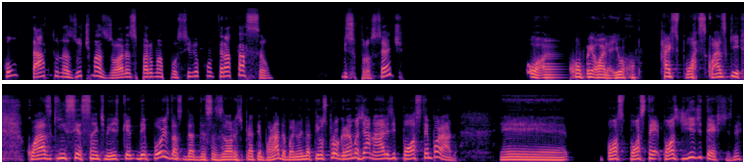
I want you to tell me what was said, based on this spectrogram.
contato nas últimas horas para uma possível contratação. Isso procede? Olha, eu acompanho esportes quase que, quase que incessantemente, porque depois das, da, dessas horas de pré-temporada, Bunny, ainda tem os programas de análise pós-temporada. É, pós, pós, pós dia de testes, né?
